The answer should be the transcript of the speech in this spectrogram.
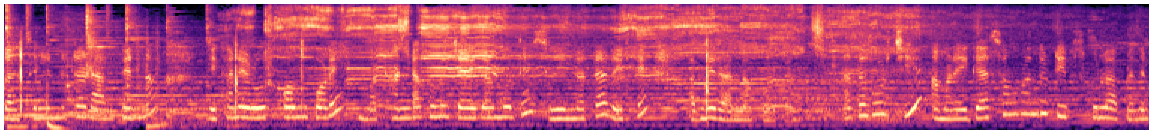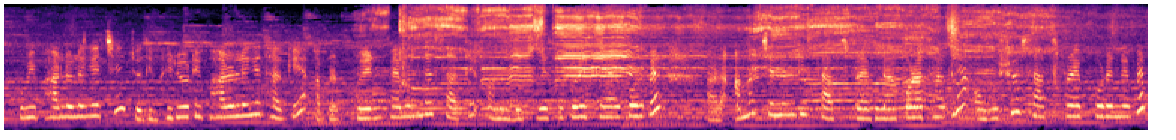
গ্যাস সিলিন্ডারটা রাখবেন না। যেখানে রোদ কম পড়ে বা ঠান্ডা কোনো জায়গার মধ্যে সিলিন্ডারটা রেখে আপনি রান্না করবেন। আশা করছি আমার এই গ্যাস সংক্রান্ত টিপসগুলো আপনাদের খুবই ভালো লেগেছে। যদি ভিডিওটি ভালো লেগে থাকে, আপনার ফ্রেন্ড ফ্যামিলিদের সাথে অনেক বেশি বেশি করে শেয়ার করবেন। আর আমার চ্যানেলটি সাবস্ক্রাইব না করা থাকলে অবশ্যই সাবস্ক্রাইব করে নেবেন।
